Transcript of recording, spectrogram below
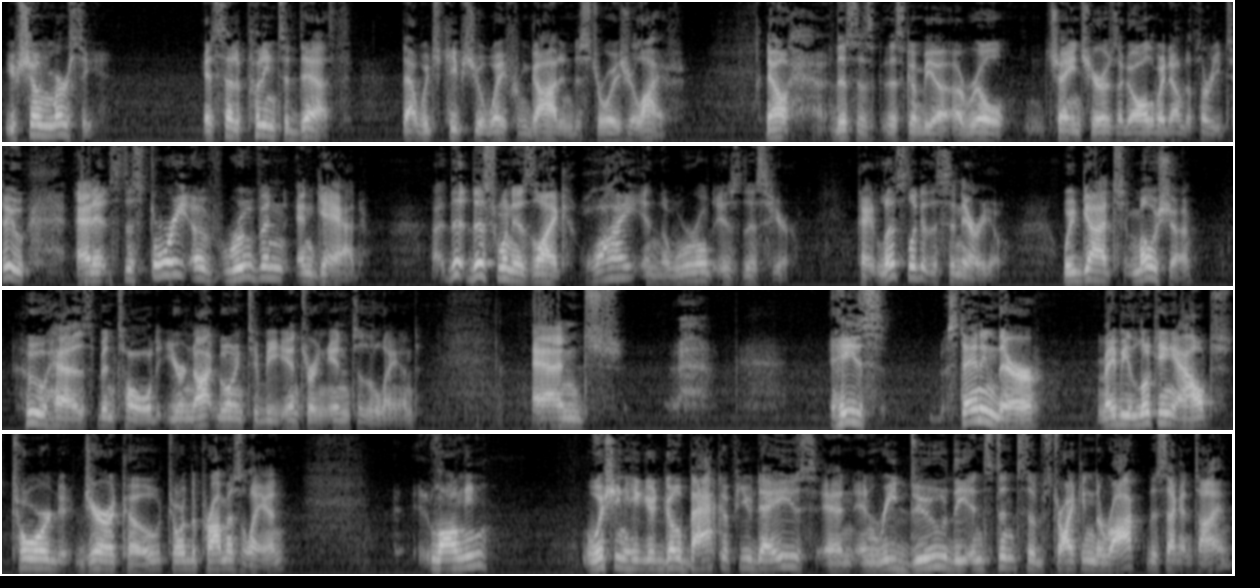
You've shown mercy instead of putting to death that which keeps you away from God and destroys your life. Now, this is this is going to be a, a real change here as I go all the way down to 32, and it's the story of Reuben and Gad. Uh, th- this one is like, why in the world is this here? Okay, let's look at the scenario. We've got Moshe, who has been told, You're not going to be entering into the land and he's standing there, maybe looking out toward Jericho, toward the promised land, longing, wishing he could go back a few days and, and redo the instance of striking the rock the second time.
